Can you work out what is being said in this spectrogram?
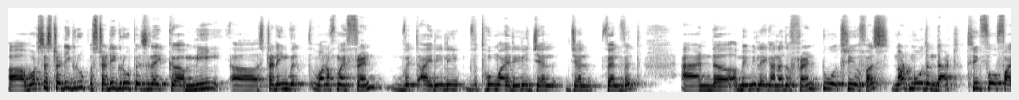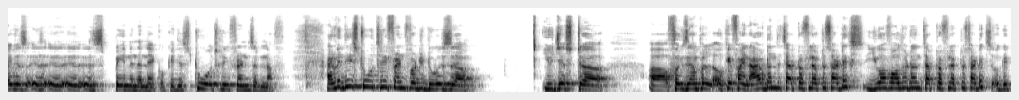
uh, what's a study group? A study group is like uh, me uh, studying with one of my friend with i really with whom i really gel gel well with. And maybe like another friend two or three of us not more than that. Three four five is, is, is pain in the neck okay? Just two or three friends are enough. And with these two or three friends what you do is you just uh, uh, for example okay fine i have done the chapter of electrostatics. You have also done chapter of electrostatics. Okay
